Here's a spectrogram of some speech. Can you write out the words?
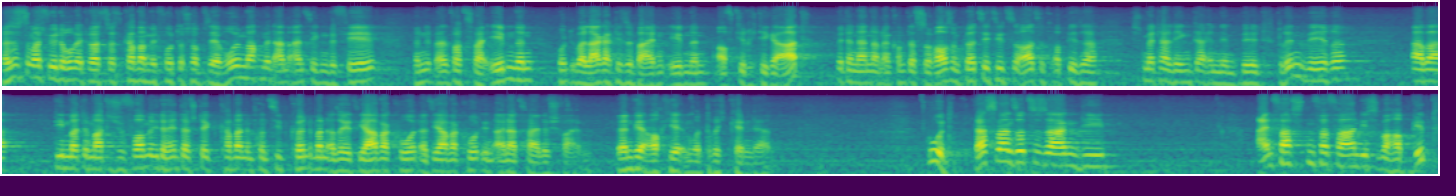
Das ist zum Beispiel wiederum etwas, das kann man mit Photoshop sehr wohl machen, mit einem einzigen Befehl. Man nimmt einfach zwei Ebenen und überlagert diese beiden Ebenen auf die richtige Art miteinander. Und dann kommt das so raus und plötzlich sieht es so aus, als ob dieser Schmetterling da in dem Bild drin wäre. Aber die mathematische Formel, die dahinter steckt, kann man im Prinzip, könnte man also jetzt Java-Code als Java-Code in einer Zeile schreiben. Werden wir auch hier im Unterricht kennenlernen. Gut, das waren sozusagen die einfachsten Verfahren, die es überhaupt gibt,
